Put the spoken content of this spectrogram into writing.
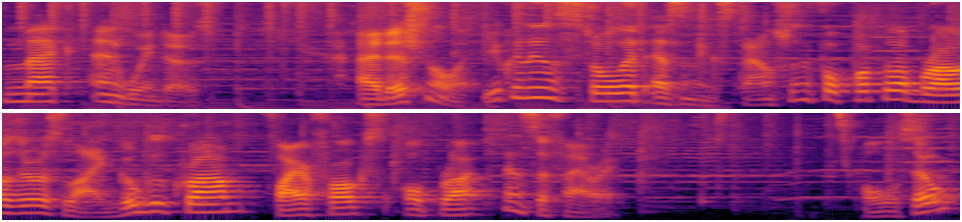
Mac and Windows. Additionally, you can install it as an extension for popular browsers like Google Chrome, Firefox, Opera and Safari. Also,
